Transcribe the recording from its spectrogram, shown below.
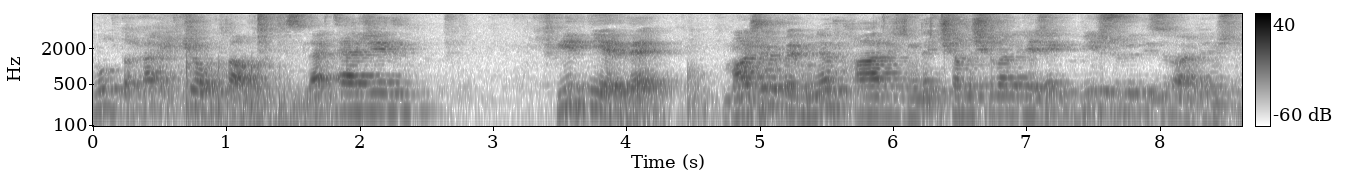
mutlaka iki oktavlık diziler tercih edin. Bir diğeri de majör ve minör haricinde çalışılabilecek bir sürü dizi var demiştim.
